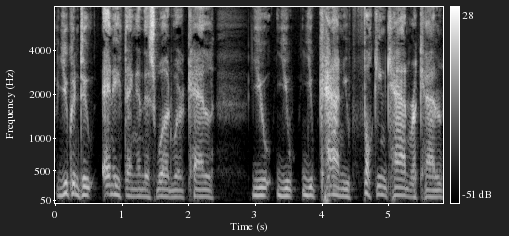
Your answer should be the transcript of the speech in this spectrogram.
You can do anything in this world, Raquel. You you you can, you fucking can, Raquel.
